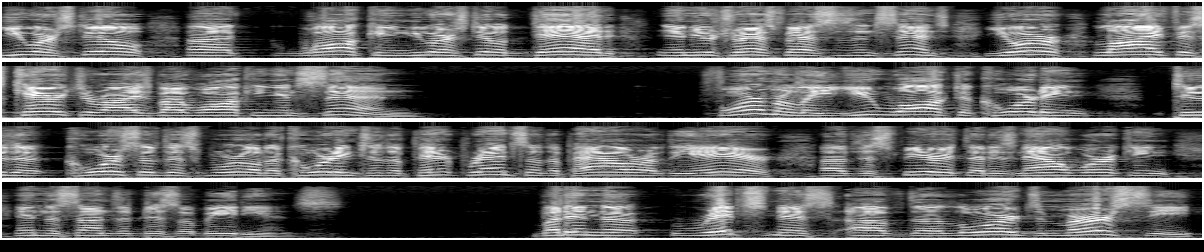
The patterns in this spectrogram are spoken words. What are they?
you are still uh, walking, you are still dead in your trespasses and sins. Your life is characterized by walking in sin. Formerly, you walked according to the course of this world, according to the prince of the power of the air, of the spirit that is now working in the sons of disobedience. But in the richness of the Lord's mercy,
